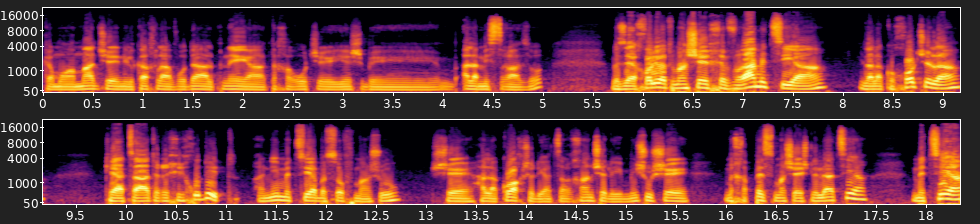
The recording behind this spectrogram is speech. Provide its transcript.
כמועמד שנלקח לעבודה על פני התחרות שיש ב- על המשרה הזאת. וזה יכול להיות מה שחברה מציעה ללקוחות שלה כהצעת ערך ייחודית. אני מציע בסוף משהו שהלקוח שלי, הצרכן שלי, מישהו שמחפש מה שיש לי להציע, מציע,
